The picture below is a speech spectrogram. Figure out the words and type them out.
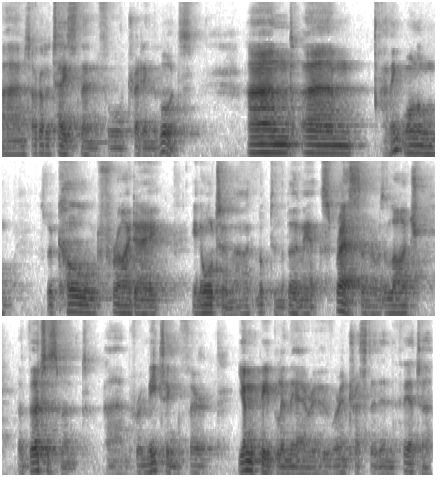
Um, so I got a taste then for treading the woods. And um, I think one sort of cold Friday in autumn, I looked in the Burnley Express and there was a large advertisement um, for a meeting for young people in the area who were interested in theatre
